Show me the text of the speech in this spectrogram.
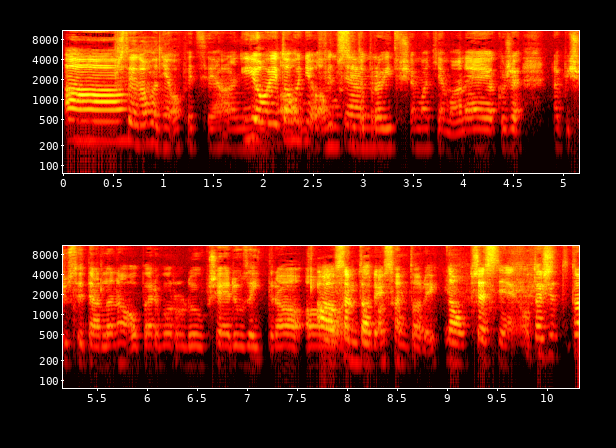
A... Prostě je to hodně oficiální. Jo, je to hodně a, oficiální. A musí to projít všema těma, ne jakože napíšu si tadyhle na Oper Worldu, přijedu zítra a, a jsem tady. A jsem tady. No, přesně. No, takže, to,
